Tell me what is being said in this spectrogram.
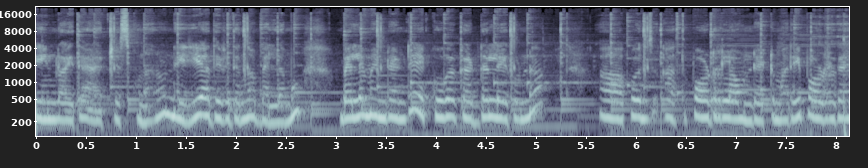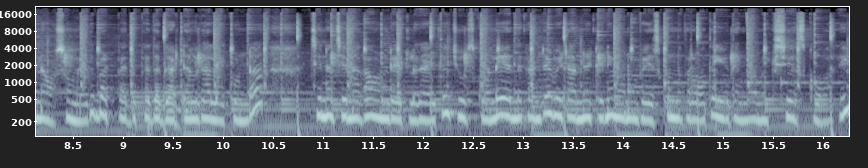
దీనిలో అయితే యాడ్ చేసుకున్నాను. నెయ్యి అదేవిధంగా బెల్లము. బెల్లం ఏంటంటే ఎక్కువగా గడ్డలు లేకుండా కొంచెం కాస్త పౌడర్లా ఉండేట్టు మరీ పౌడర్గా అయినా అవసరం లేదు. బట్ పెద్ద పెద్ద గడ్డలుగా లేకుండా చిన్న చిన్నగా ఉండేట్లుగా అయితే చూసుకోండి. ఎందుకంటే వీటన్నిటిని మనం వేసుకున్న తర్వాత ఈ విధంగా మిక్స్ చేసుకోవాలి.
